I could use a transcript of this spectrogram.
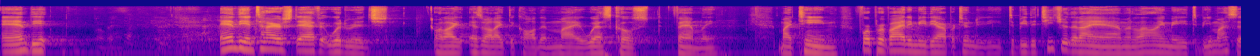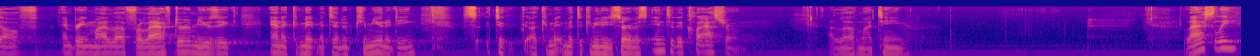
and the, and the entire staff at Woodridge, or like, as I like to call them, my West Coast family my team for providing me the opportunity to be the teacher that I am and allowing me to be myself and bring my love for laughter, music, and a commitment to community, to a commitment to community service into the classroom. I love my team. Lastly,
